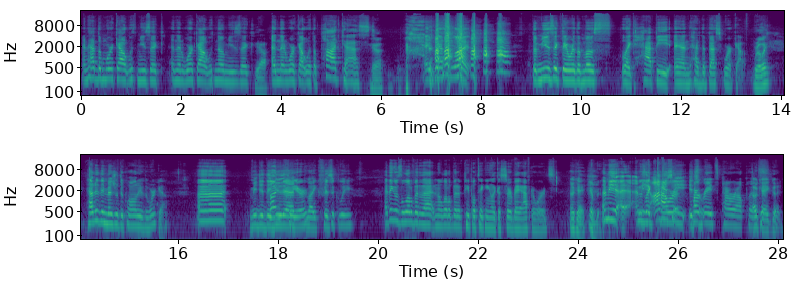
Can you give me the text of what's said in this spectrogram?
and had them work out with music and then work out with no music. Yeah. And then work out with a podcast. Yeah. And guess what? the music, they were the most like happy and had the best workout. Really? How did they measure the quality of the workout? Uh, I mean, did they do that like physically? I think it was a little bit of that and a little bit of people taking like a survey afterwards. Okay. but- I mean, I, I was mean, like power, obviously, it's heart rates, power outputs. okay. Good.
